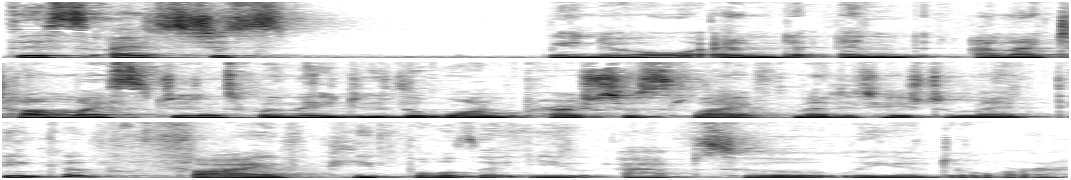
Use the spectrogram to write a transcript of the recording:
this, I just, you know, and and and I tell my students when they do the One Precious Life meditation, I think of five people that you absolutely adore.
